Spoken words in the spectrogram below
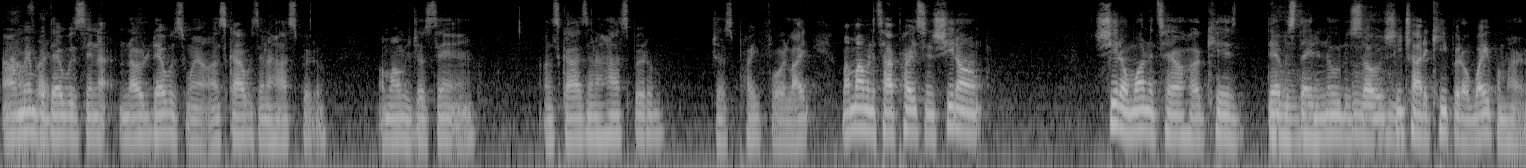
I was remember like, that was in a, no, that was when Aunt Sky was in the hospital. My mom was just saying, Aunt Sky's in the hospital, just pray for her. Like my mom the type of person she don't she don't want to tell her kids devastating mm-hmm. news, so mm-hmm. she try to keep it away from her.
